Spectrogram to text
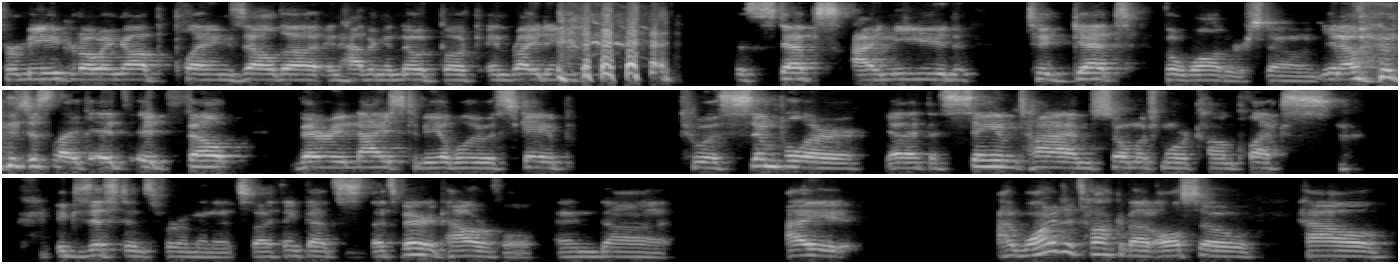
For me, growing up playing Zelda and having a notebook and writing the steps I need to get the water stone. You know, it's just like it, it felt very nice to be able to escape to a simpler, yet at the same time, so much more complex existence for a minute. So I think that's that's very powerful. And uh, I I wanted to talk about also how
